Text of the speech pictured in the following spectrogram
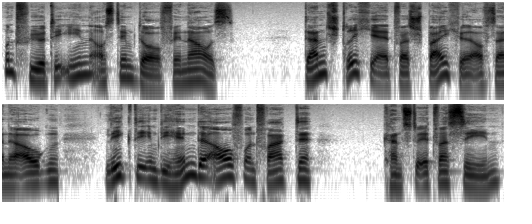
und führte ihn aus dem Dorf hinaus. Dann strich er etwas Speichel auf seine Augen, legte ihm die Hände auf und fragte Kannst du etwas sehen?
